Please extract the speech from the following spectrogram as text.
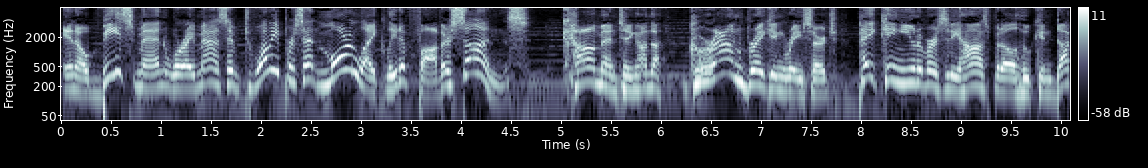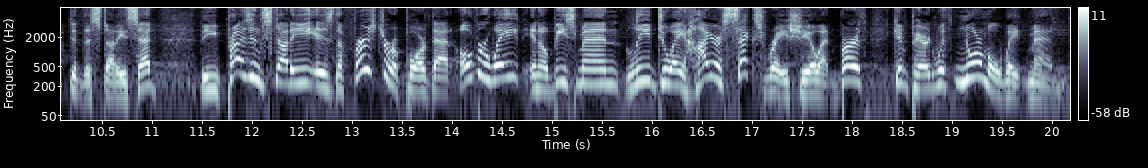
and obese men were a massive 20% more likely to father sons. Commenting on the groundbreaking research, Peking University Hospital, who conducted the study, said the present study is the first to report that overweight and obese men lead to a higher sex ratio at birth compared with normal weight men.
